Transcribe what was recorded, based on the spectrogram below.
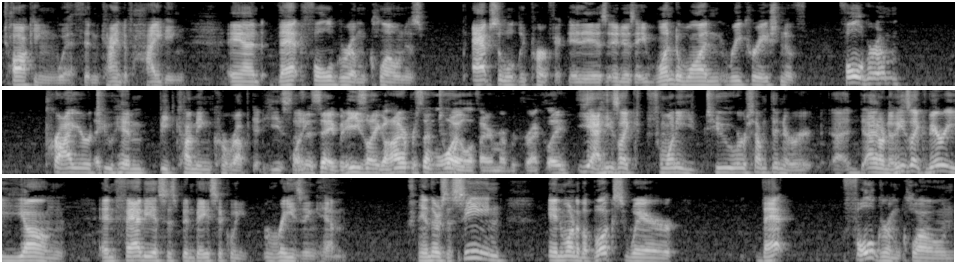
talking with and kind of hiding and that fulgrim clone is absolutely perfect. It is it is a one-to-one recreation of fulgrim prior to him becoming corrupted he's like, I was like say, but he's like 100 percent loyal, if I remember correctly. yeah, he's like 22 or something, or uh, I don't know. He's like very young, and Fabius has been basically raising him. And there's a scene in one of the books where that Fulgrim clone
